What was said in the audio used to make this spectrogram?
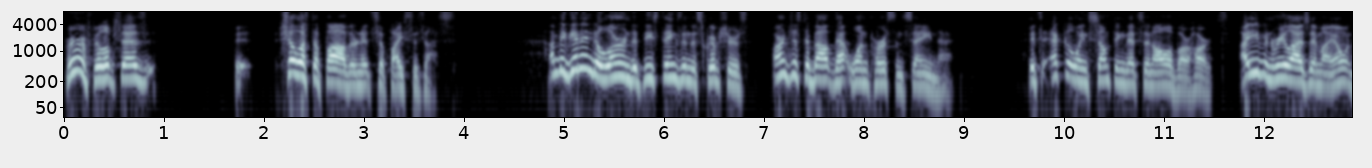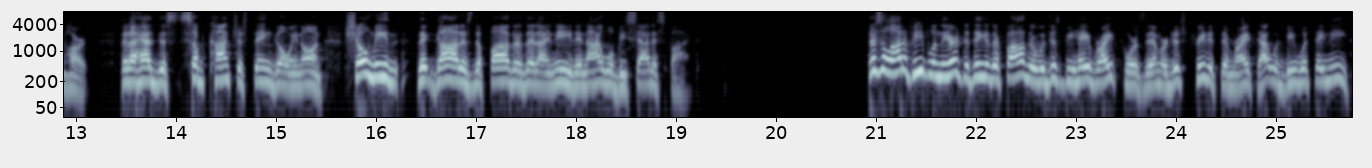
Remember, Philip says, Show us the Father, and it suffices us. I'm beginning to learn that these things in the scriptures aren't just about that one person saying that. It's echoing something that's in all of our hearts. I even realized in my own heart that I had this subconscious thing going on. Show me that God is the Father that I need, and I will be satisfied. There's a lot of people in the earth that think if their father would just behave right towards them or just treated them right, that would be what they need.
